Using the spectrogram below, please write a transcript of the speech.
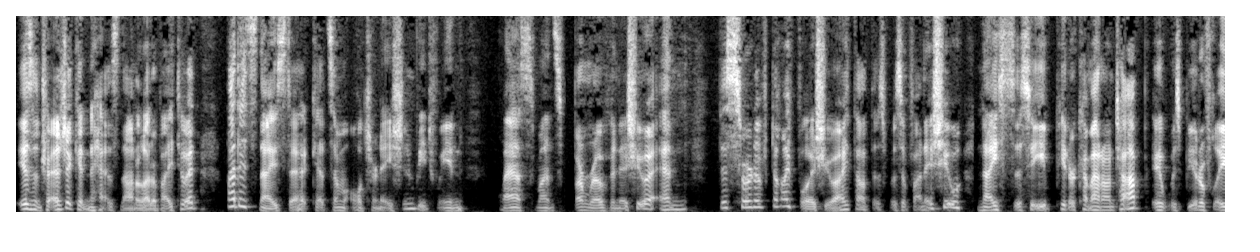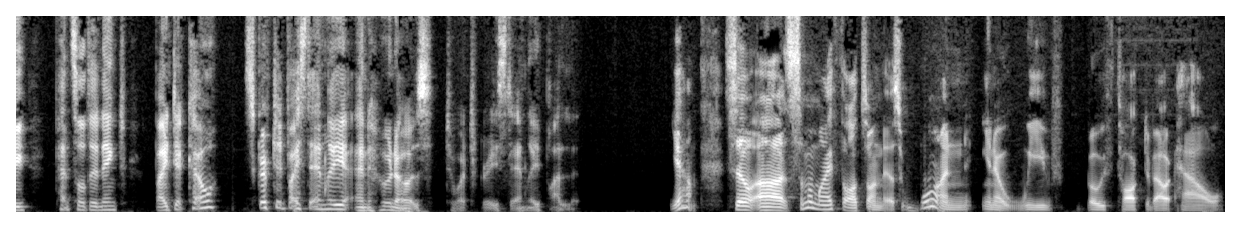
isn't tragic and has not a lot of bite to it. But it's nice to get some alternation between last month's bummer of an issue and this sort of delightful issue. I thought this was a fun issue. Nice to see Peter come out on top. It was beautifully penciled and inked by Ditko, scripted by Stan Lee, and who knows to what degree Stan Lee plotted it. Yeah. So, uh, some of my thoughts on this. One, you know, we've both talked about how,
